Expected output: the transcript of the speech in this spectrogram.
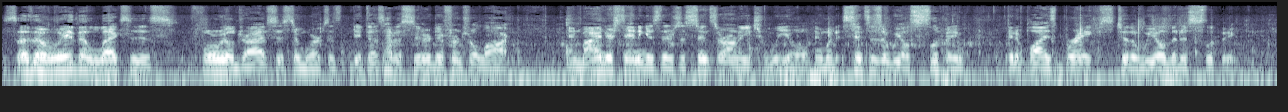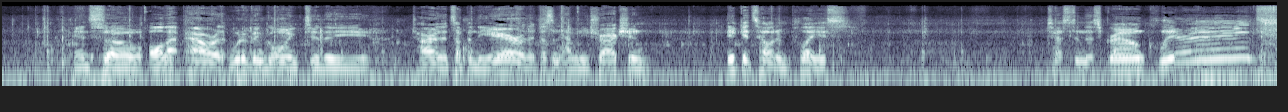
So the way the Lexus four-wheel drive system works it does have a center differential lock. And my understanding is there's a sensor on each wheel, and when it senses a wheel slipping, it applies brakes to the wheel that is slipping. And so all that power that would have been going to the tire that's up in the air or that doesn't have any traction, it gets held in place. Testing this ground clearance.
